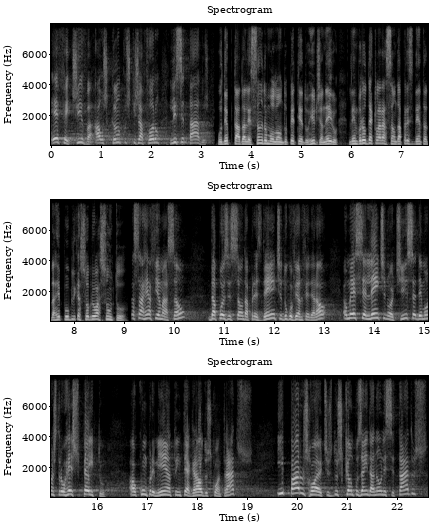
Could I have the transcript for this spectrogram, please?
efetiva aos campos que já foram licitados. O deputado Alessandro Molon, do PT do Rio de Janeiro, lembrou declaração da presidenta da República sobre o assunto. Essa reafirmação da posição da presidente do governo federal é uma excelente notícia, demonstra o respeito ao cumprimento integral dos contratos. E para os royalties dos campos ainda não licitados,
